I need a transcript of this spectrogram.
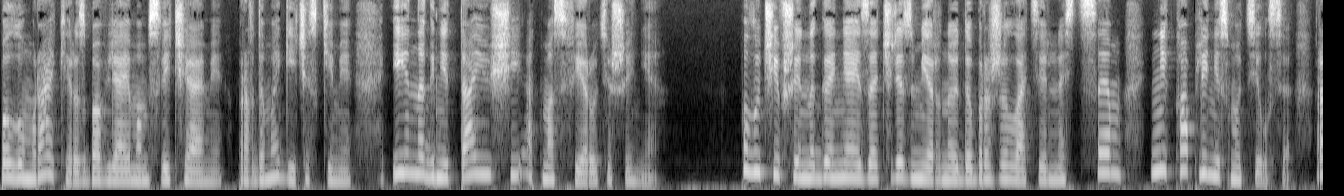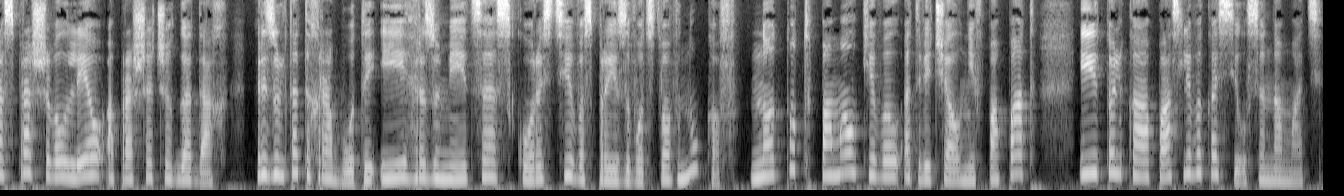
полумраке, разбавляемом свечами, правда магическими, и нагнетающей атмосферу тишине. Получивший нагоняй за чрезмерную доброжелательность Сэм ни капли не смутился, расспрашивал Лео о прошедших годах, результатах работы и, разумеется, скорости воспроизводства внуков. Но тот помалкивал, отвечал не в попад и только опасливо косился на мать.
